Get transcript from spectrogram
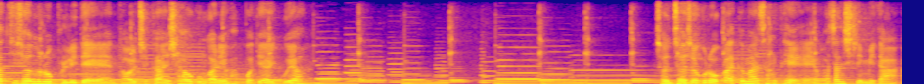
파티션으로 분리된 널찍한 샤워 공간이 확보되어 있고요. 전체적으로 깔끔한 상태의 화장실입니다.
